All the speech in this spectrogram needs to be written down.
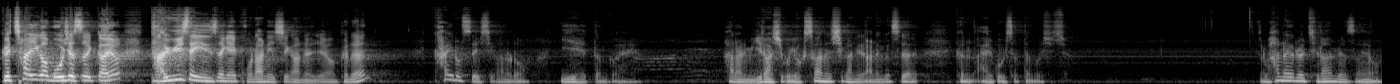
그 차이가 무엇이었을까요? 다윗의 인생의 고난의 시간을요, 그는 카이로스의 시간으로 이해했던 거예요. 하나님이 일하시고 역사하는 시간이라는 것을 그는 알고 있었던 것이죠. 한 해를 지나면서요,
